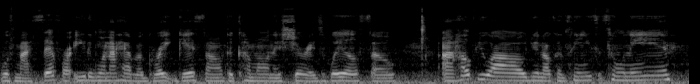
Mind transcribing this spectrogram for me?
with myself or either when i have a great guest on to come on and share as well. So i hope you all you know continue to tune in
